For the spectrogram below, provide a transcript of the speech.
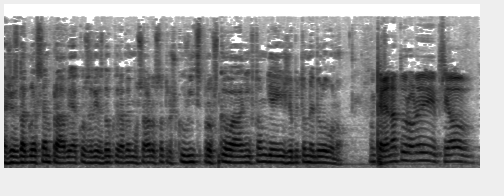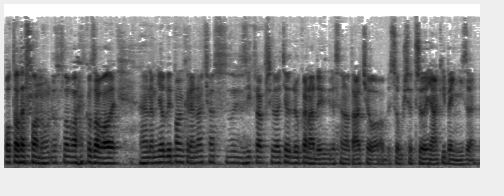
A že s Douglasem právě jako s hvězdou, která by musela dostat trošku víc proskování v tom ději, že by to nebylo ono. Krena tu roli přijal po telefonu, doslova jako zavali. Neměl by pan Krena čas zítra přiletět do Kanady, kde se natáčelo, aby se ušetřili nějaký peníze.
